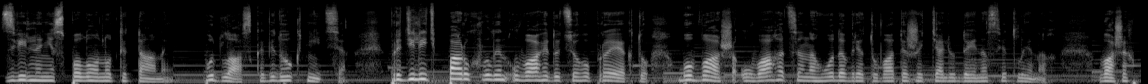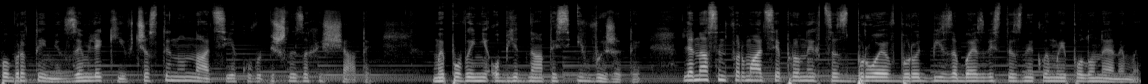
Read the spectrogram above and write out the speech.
Звільнені з полону титани. Будь ласка, відгукніться. Приділіть пару хвилин уваги до цього проєкту, бо ваша увага це нагода врятувати життя людей на світлинах, ваших побратимів, земляків, частину нації, яку ви пішли захищати. Ми повинні об'єднатись і вижити. Для нас інформація про них це зброя в боротьбі за безвісти зниклими і полоненими,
